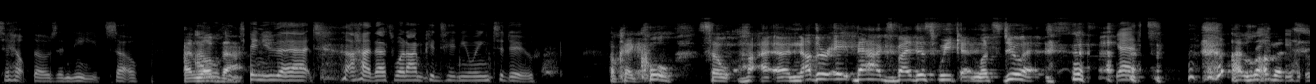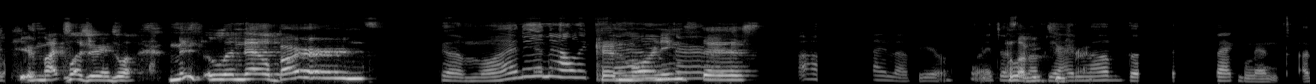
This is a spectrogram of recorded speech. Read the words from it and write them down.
to help those in need. So I I will that. continue that. That's what I'm continuing to do. Okay, cool. So, h- another eight bags by this weekend. Let's do it. Yes. I love Thank it. you. My pleasure, Angela. Miss Linnell Burns. Good morning, Alexander. Good morning, sis. Oh, I love you. I I just love you love you. too, I friend. love the segment. Uh,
